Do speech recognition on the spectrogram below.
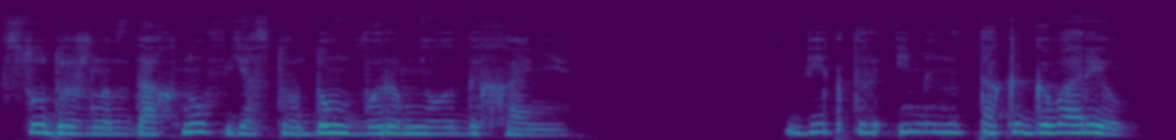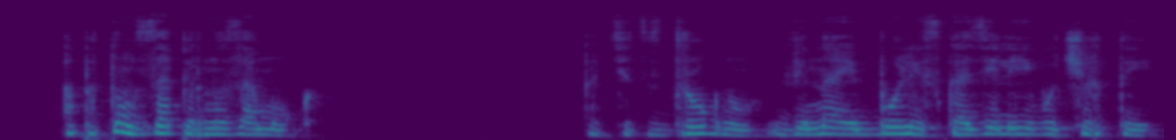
Судорожно вздохнув, я с трудом выровняла дыхание. Виктор именно так и говорил, а потом запер на замок. Отец вздрогнул, вина и боль исказили его черты.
